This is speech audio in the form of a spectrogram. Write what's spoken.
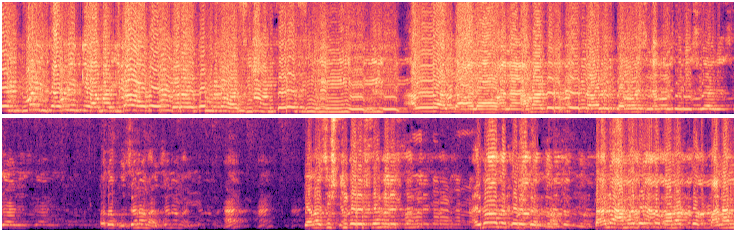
এই দুই জাতিকে আমার ইবাদত করার জন্য সৃষ্টি করেছি। আল্লাহ তাআলা আমাদেরকে তাহলে কেন সৃষ্টি করেছেন? কথা বুঝছেন আমার? হ্যাঁ? কেন সৃষ্টি করেছেন? ইবাদত করার জন্য তাহলে আমাদের তো অনর্থক বানান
